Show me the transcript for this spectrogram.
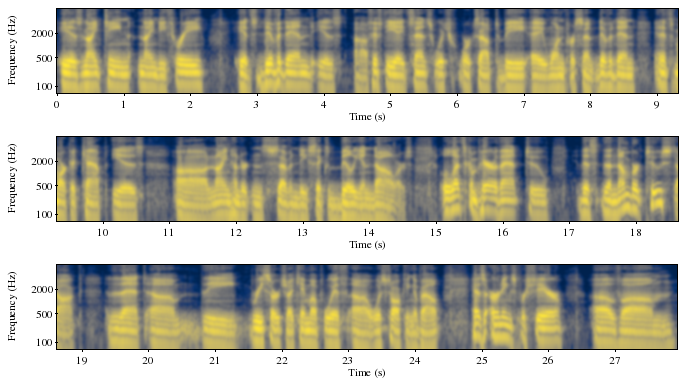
is nineteen ninety three. Its dividend is uh, 58 cents, which works out to be a 1% dividend, and its market cap is uh, $976 billion. Let's compare that to this the number two stock that um, the research I came up with uh, was talking about has earnings per share of um,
